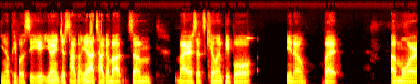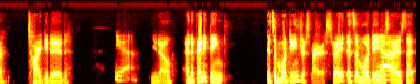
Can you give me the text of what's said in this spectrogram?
you know people to see you you ain't just talking you're not talking about some virus that's killing people you know but a more targeted, Yeah. you know. And if anything, it's a more dangerous virus, right? It's a more dangerous Yeah. virus that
